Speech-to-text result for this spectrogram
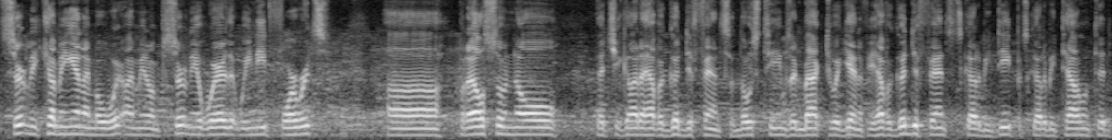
certainly coming in, I'm aware. I mean, I'm certainly aware that we need forwards, uh, but I also know that you got to have a good defense. And those teams, I'm back to again, if you have a good defense, it's got to be deep, it's got to be talented,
